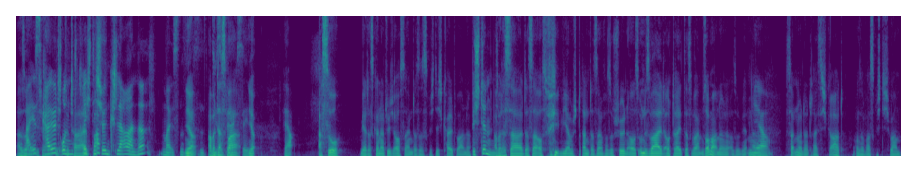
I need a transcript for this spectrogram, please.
Also war Eiskalt und richtig baff. schön klar, ne? Meistens Ja, diese, aber diese das war, Bergseen. ja, Ja, Ach so. Ja, das kann natürlich auch sein, dass es richtig kalt war, ne? bestimmt. Aber das sah, das sah aus wie, wie am Strand. Das sah einfach so schön aus. Und es war halt auch, drei, das war im Sommer, ne? Also wir hatten da, ja. was hatten wir da? 30 Grad. Also war es richtig warm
